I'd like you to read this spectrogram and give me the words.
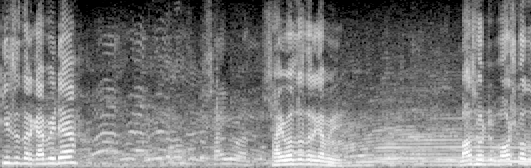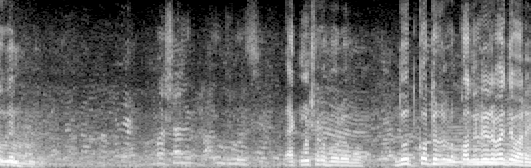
কি জাতের গাবিটা সাইবাল জাতের গাবি বাছুরটির বয়স কতদিন? এক মাসের উপর হব। দুধ কত কত লিটার পাইতে পারে?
